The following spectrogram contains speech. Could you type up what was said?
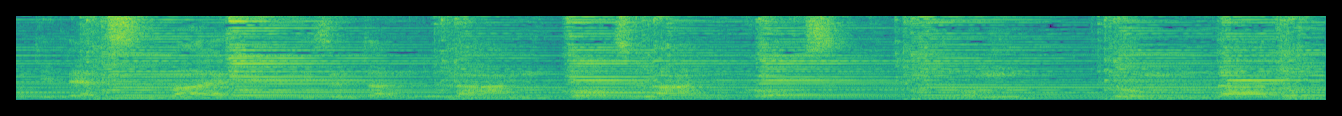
Und die letzten beiden, die sind dann lang, kurz, lang, kurz. Dumm, dumm, da, dumm,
